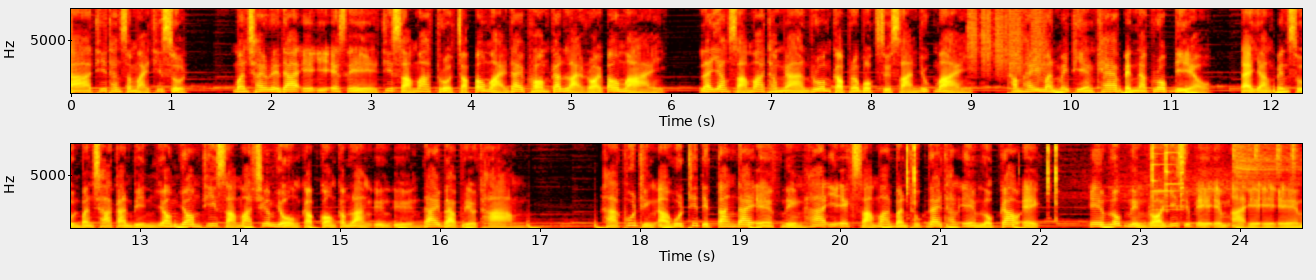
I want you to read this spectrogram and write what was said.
ดาร์ที่ทันสมัยที่สุด มันใช้เรดาร์ AESA ที่สามารถตรวจจับเป้าหมายได้พร้อมกันหลายร้อยเป้าหมาย และยังสามารถทำงานร่วมกับระบบสื่อสารยุคใหม่ทำให้มันไม่เพียงแค่เป็นนักรบเดี่ยว แต่ยังเป็นศูนย์บัญชาการบินย่อมๆที่สามารถเชื่อมโยงกับกองกำลังอื่น ๆ ได้แบบเรียลไทม์หากพูดถึงอาวุธที่ติดตั้งได้ F-15EX สามารถบรรทุกได้ทั้ง M-9X M-120 AMRAAM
